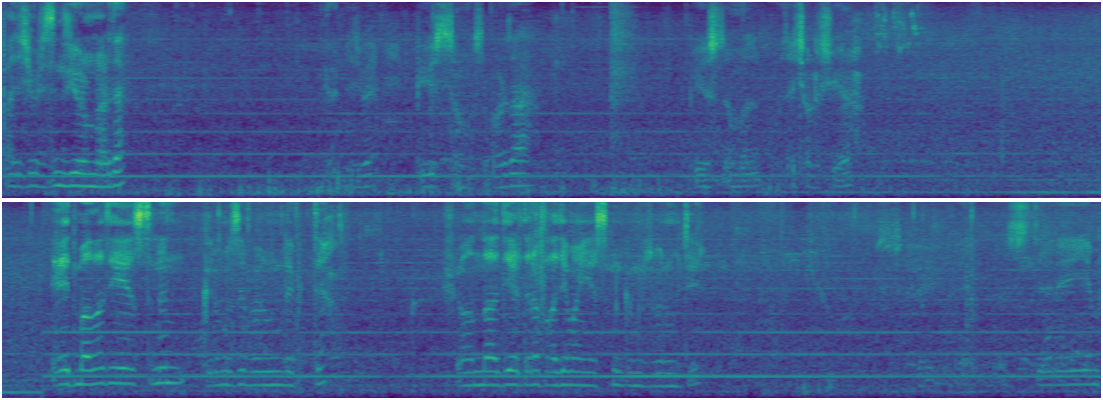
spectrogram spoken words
paylaşabilirsiniz yorumlarda. Gördüğünüz gibi bir ustamız orada. Bir ustamız burada çalışıyor. Evet Malatya yasının kırmızı bölümü de bitti. Şu anda diğer taraf Adıyaman yasının kırmızı bölümü bitti. Şöyle göstereyim.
